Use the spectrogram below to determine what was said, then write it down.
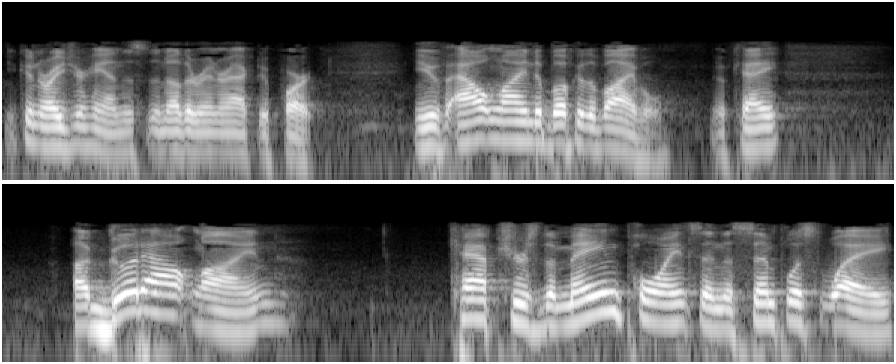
You can raise your hand. This is another interactive part. You've outlined a book of the Bible, okay? A good outline captures the main points in the simplest way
